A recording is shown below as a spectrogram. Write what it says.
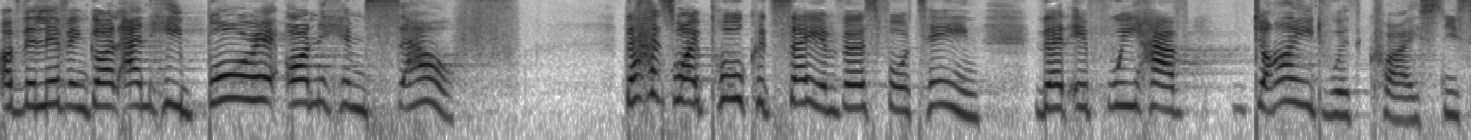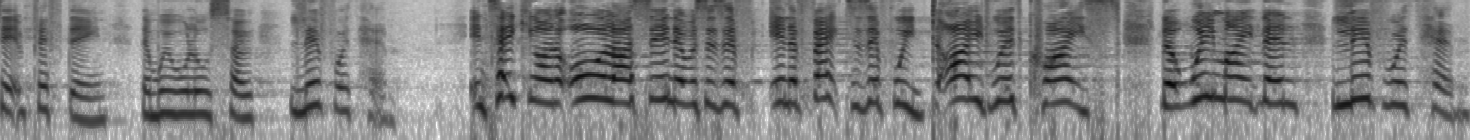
of the living God, and he bore it on himself. That's why Paul could say in verse 14 that if we have died with Christ, you see it in 15, then we will also live with him. In taking on all our sin, it was as if, in effect, as if we died with Christ, that we might then live with him.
